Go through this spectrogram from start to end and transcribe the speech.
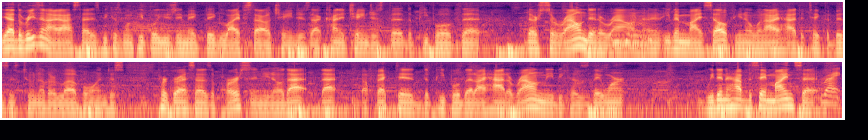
Yeah, the reason I ask that is because when people usually make big lifestyle changes, that kind of changes the the people that they're surrounded around. Mm-hmm. And even myself, you know, when I had to take the business to another level and just progress as a person, you know, that that affected the people that I had around me because they weren't we didn't have the same mindset Right.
